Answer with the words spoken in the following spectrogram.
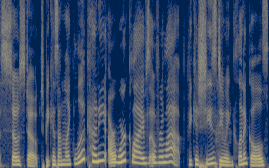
so stoked because i'm like look honey our work lives overlap because she's doing clinicals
